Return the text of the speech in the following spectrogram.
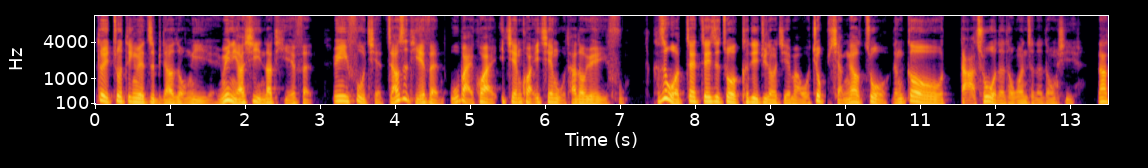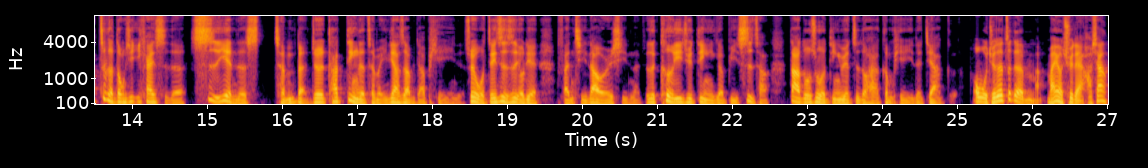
对做订阅制比较容易，因为你要吸引到铁粉愿意付钱，只要是铁粉五百块、一千块、一千五他都愿意付。可是我在这次做科技巨头节嘛，我就想要做能够打出我的同温层的东西。那这个东西一开始的试验的成本，就是它定的成本一定要是要比较便宜的，所以我这次是有点反其道而行的，就是刻意去定一个比市场大多数的订阅制度还要更便宜的价格。哦，我觉得这个蛮蛮有趣的，好像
